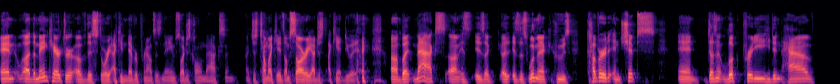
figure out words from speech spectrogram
And uh, the main character of this story, I can never pronounce his name, so I just call him Max. And I just tell my kids, I'm sorry, I just, I can't do it. um, but Max um, is, is, a, is this woodman who's covered in chips and doesn't look pretty. He didn't have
